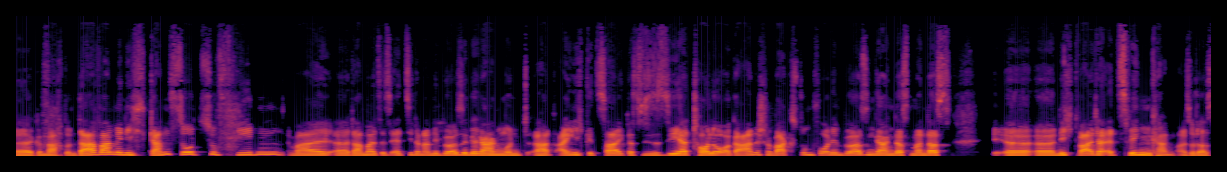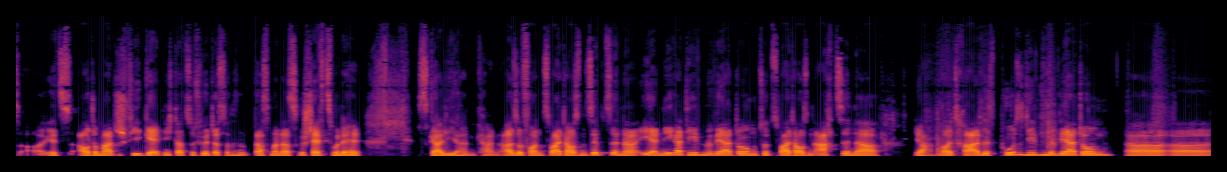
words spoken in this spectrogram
äh, gemacht. Und da waren wir nicht ganz so zufrieden, weil äh, damals ist Etsy dann an die Börse gegangen und hat eigentlich gezeigt, dass dieses sehr tolle organische Wachstum vor dem Börsengang, dass man das äh, äh nicht weiter erzwingen kann. Also dass jetzt automatisch viel Geld nicht dazu führt, dass, dass man das Geschäftsmodell skalieren kann. Also von 2017 einer eher negativen Bewertung zu 2018 einer ja, neutral bis positiven Bewertung äh,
